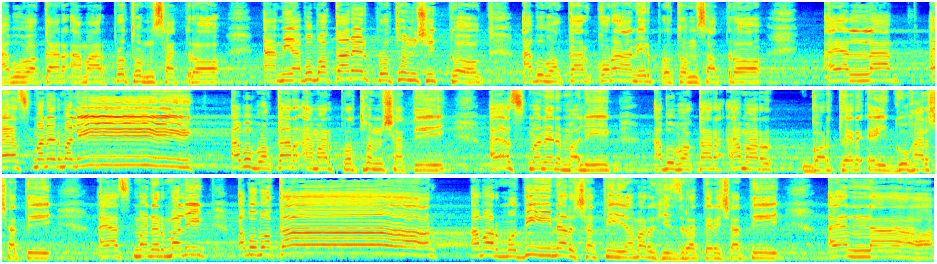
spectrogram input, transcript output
আবু বকার আমার প্রথম ছাত্র, আমি আবু বকারের প্রথম শিক্ষক, আবু বকার কোরআনের প্রথম ছাত্র। আয় আল্লাহ, আয় আসমানের মালিক আবু বকার আমার প্রথম সাথী আয় আসমানের মালিক। আবু বকার আমার গর্থের এই গুহার সাথী আয় আসমানের মালিক। আবু বকার আমার মদিনার সাথী, আমার হিজরতের সাথী। আল্লাহ,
